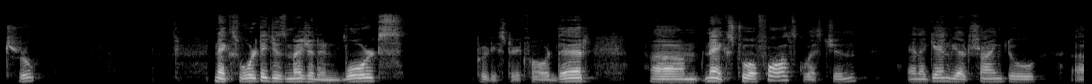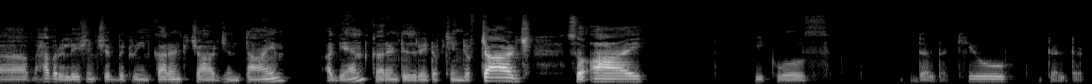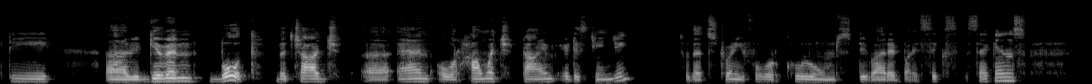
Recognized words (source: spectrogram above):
true. Next, voltage is measured in volts. Pretty straightforward there. Um, next, true or false question. And again, we are trying to uh, have a relationship between current, charge, and time. Again, current is rate of change of charge. So I equals delta Q, delta T. Uh, we're given both the charge uh, and over how much time it is changing. So that's 24 coulombs divided by 6 seconds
